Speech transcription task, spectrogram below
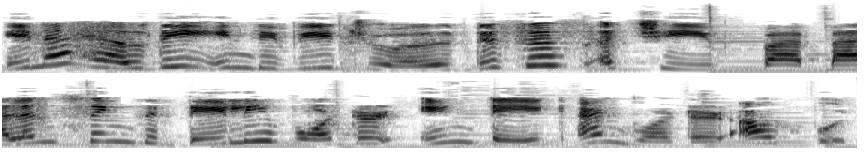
In a healthy individual, this is achieved by balancing the daily water intake and water output.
